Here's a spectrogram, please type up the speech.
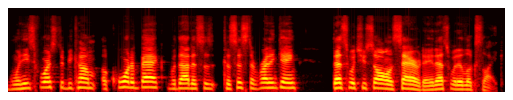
when he's forced to become a quarterback without a consistent running game, that's what you saw on Saturday. And that's what it looks like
